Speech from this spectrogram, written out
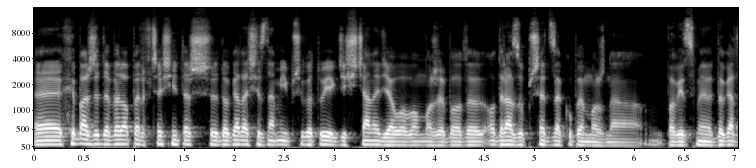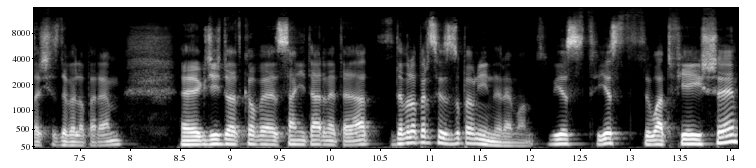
E, chyba, że deweloper wcześniej też dogada się z nami i przygotuje gdzieś ścianę działową, może, bo od razu przed zakupem można, powiedzmy, dogadać się z deweloperem. E, gdzieś dodatkowe sanitarne te. W deweloperce jest zupełnie inny remont. Jest, jest łatwiejszy,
